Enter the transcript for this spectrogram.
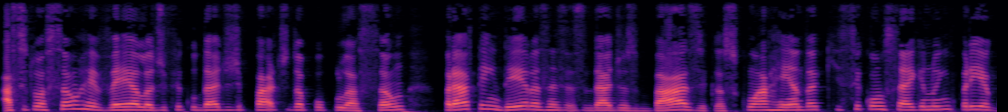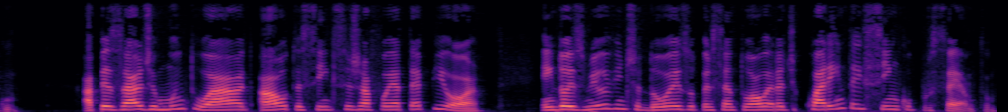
A situação revela a dificuldade de parte da população para atender às necessidades básicas com a renda que se consegue no emprego. Apesar de muito alto, esse índice já foi até pior. Em 2022, o percentual era de 45%.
